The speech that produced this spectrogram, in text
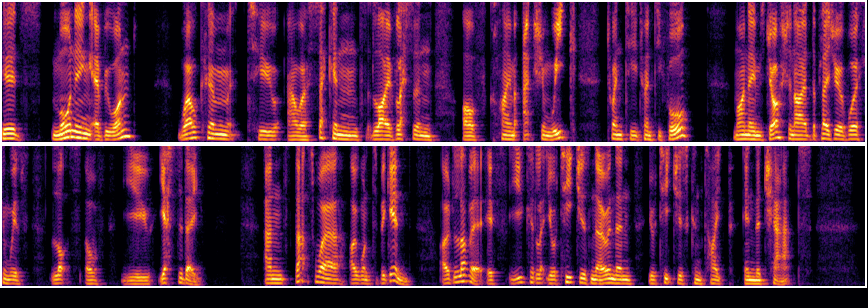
Good morning, everyone. Welcome to our second live lesson of Climate Action Week 2024. My name's Josh, and I had the pleasure of working with lots of you yesterday. And that's where I want to begin. I would love it if you could let your teachers know, and then your teachers can type in the chat.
